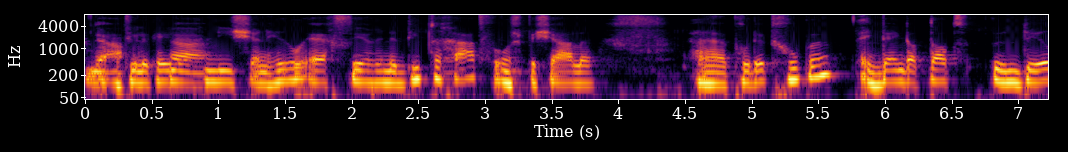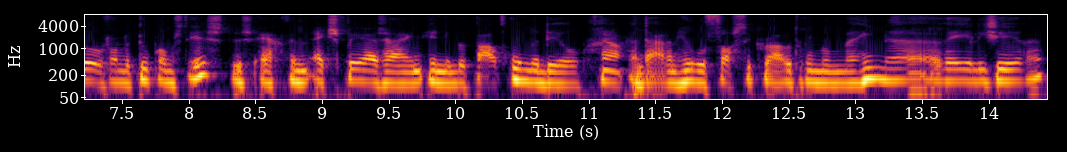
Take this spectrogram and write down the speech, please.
Ja. natuurlijk heel ja. erg niche en heel erg ver in de diepte gaat voor een speciale uh, productgroepen. Ik denk dat dat een deel van de toekomst is. Dus echt een expert zijn in een bepaald onderdeel. Ja. En daar een heel vaste crowd rondomheen uh, realiseren.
